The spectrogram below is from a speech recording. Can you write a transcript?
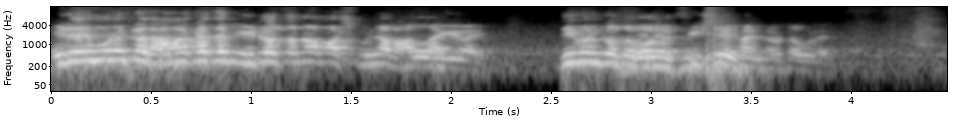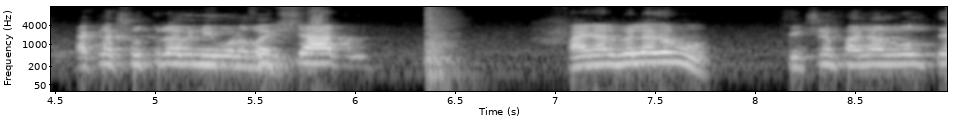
এটা এমন একটা ধামাকা দেন এটার জন্য আমার শুনে ভালো লাগে ভাই। দিবেন কত বলেন? ফাইনাল ওটা বলেন। এক লাখ সত্তর আমি নিব না ভাই। ফাইনাল বেলা দেবো? ফিক্সড ফাইনাল বলতে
